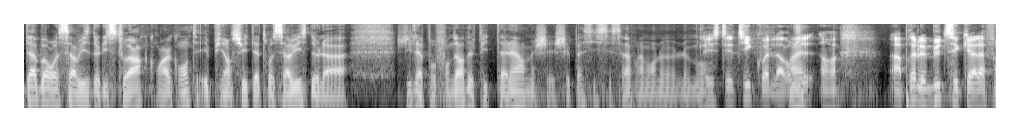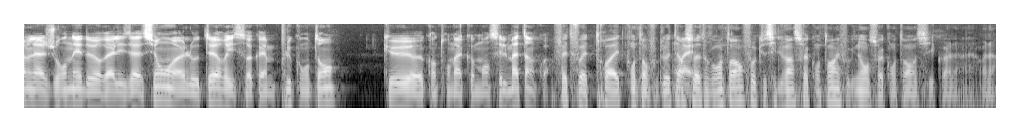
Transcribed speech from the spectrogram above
d'abord au service de l'histoire qu'on raconte, et puis ensuite être au service de la, je dis de la profondeur depuis tout à l'heure, mais je, je sais pas si c'est ça vraiment le, le mot. L'esthétique, quoi, de la Ouais. Après, le but, c'est qu'à la fin de la journée de réalisation, euh, l'auteur, il soit quand même plus content que euh, quand on a commencé le matin, quoi. En fait, faut être trois, être content. Faut que l'auteur Ouais. soit content, faut que Sylvain soit content, il faut que nous on soit content aussi, quoi. là, voilà.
